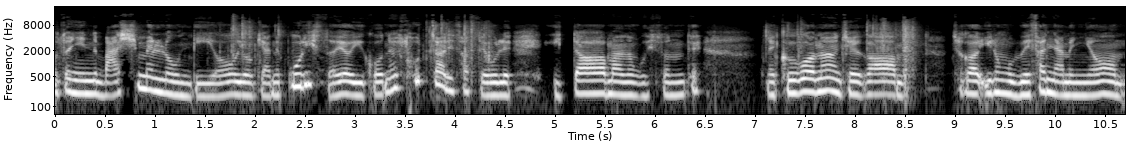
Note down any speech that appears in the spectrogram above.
우선 얘는 마시멜로우인데요. 여기 안에 꿀이 있어요. 이거는 소짜리 샀어요. 원래 이따만한 거 있었는데, 네, 그거는 제가, 제가 이런 걸 왜 샀냐면요.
